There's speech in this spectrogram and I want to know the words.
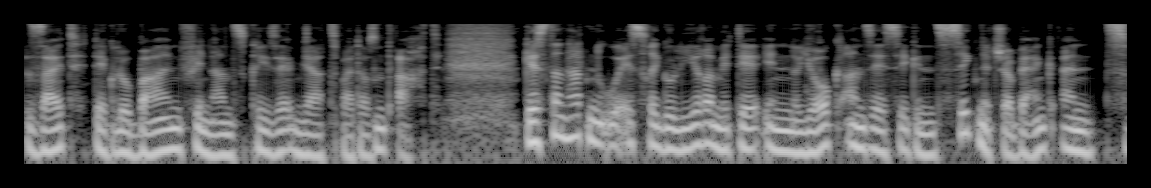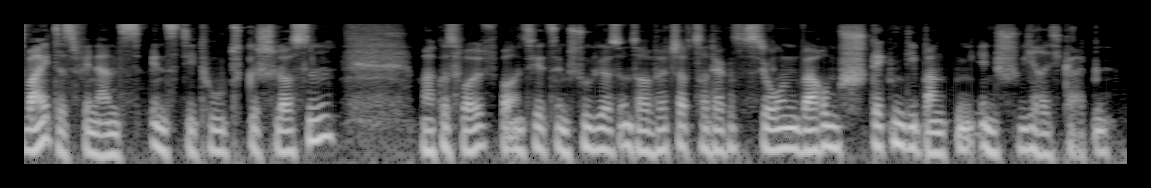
seit der globalen Finanzkrise im Jahr 2008. Gestern hatten US-Regulierer mit der in New York ansässigen Signature Bank ein zweites Finanzinstitut geschlossen. Markus Wolf bei uns jetzt im Studio aus unserer Wirtschaftsredaktion. Warum stecken die Banken in Schwierigkeiten? Morgen.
